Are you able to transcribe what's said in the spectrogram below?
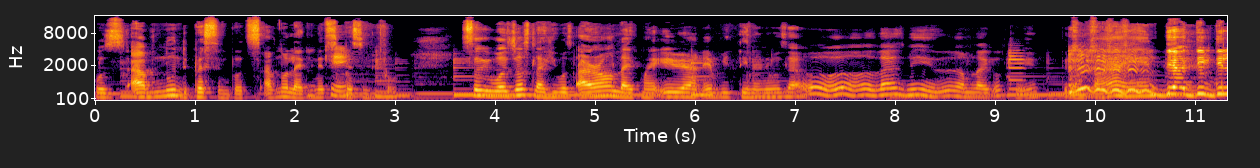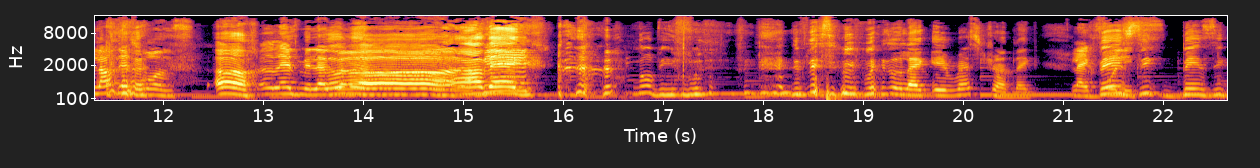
was I've known the person, but I've not like met Okay. this person before. So it was just like he was around like my area and everything, and it was like, oh, oh, oh let's meet. I'm like, okay, the, the the loudest ones. Ah, Oh, let's me let no, go. no, I Bitch. beg. no be the place we went was like a restaurant, like like basic, basic,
